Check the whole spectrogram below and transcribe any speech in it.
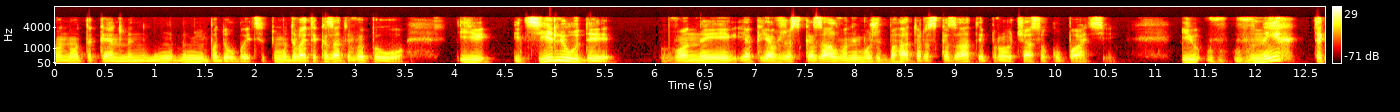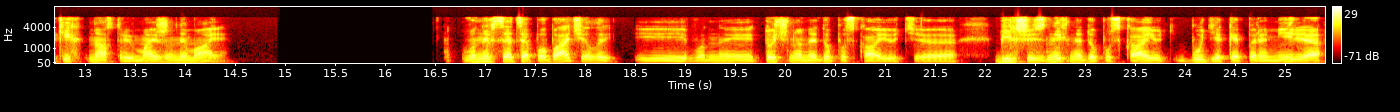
воно таке мені, мені подобається. Тому давайте казати ВПО. І, і ці люди, вони, як я вже сказав, вони можуть багато розказати про час окупації. І в, в них таких настроїв майже немає. Вони все це побачили, і вони точно не допускають. е, Більшість з них не допускають будь-яке переміря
